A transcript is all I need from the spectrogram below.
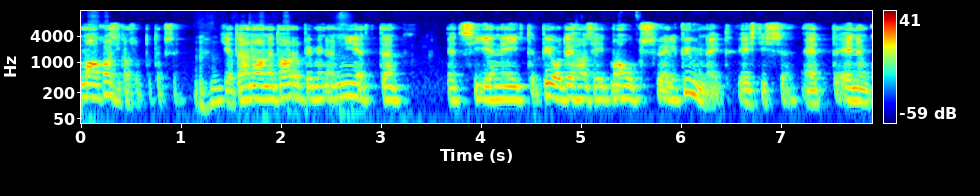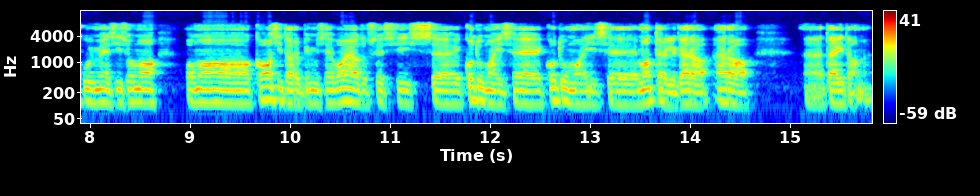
maagaasi kasutatakse mm. -hmm. ja tänane tarbimine on nii, et, et siia neid biotehaseid mahuks veel kümneid Eestisse, et ennem kui me siis oma, oma gaasitarbimise vajaduse siis kodumaise, kodumaise materjaliga ära, ära äh, täidame.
